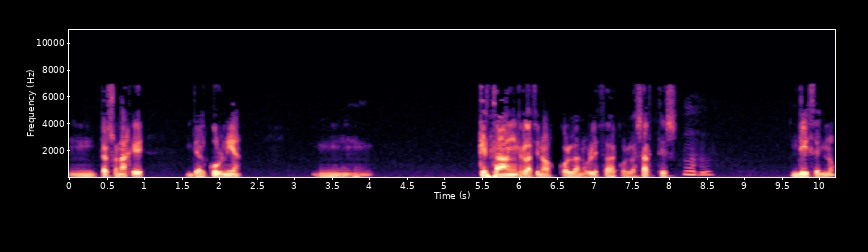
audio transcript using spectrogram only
mm, personajes de Alcurnia, mm, que están relacionados con la nobleza, con las artes, dicen, ¿no?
